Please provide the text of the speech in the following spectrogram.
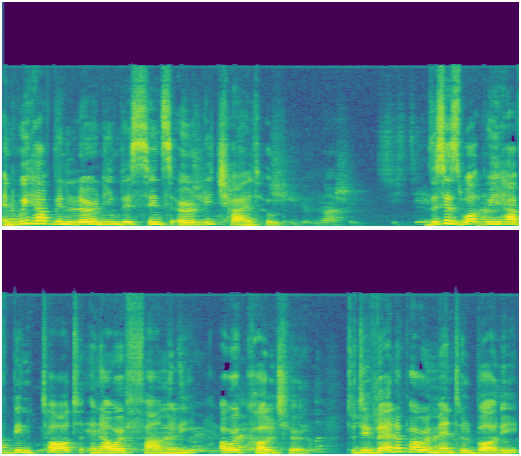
And we have been learning this since early childhood. This is what we have been taught in our family, our culture, to develop our mental body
